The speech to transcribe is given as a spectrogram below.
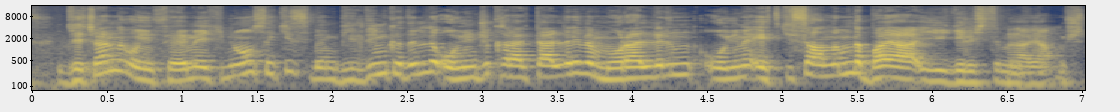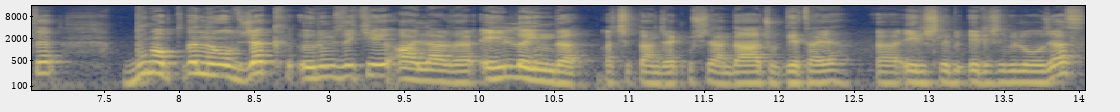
Geçen oyun FM 2018 benim bildiğim kadarıyla oyuncu karakterleri ve morallerin oyuna etkisi anlamında bayağı iyi geliştirmeler Hı hı. yapmıştı. Bu noktada ne olacak? Önümüzdeki aylarda, Eylül ayında açıklanacakmış. Yani daha çok detaya erişilebilir, erişebilir olacağız.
